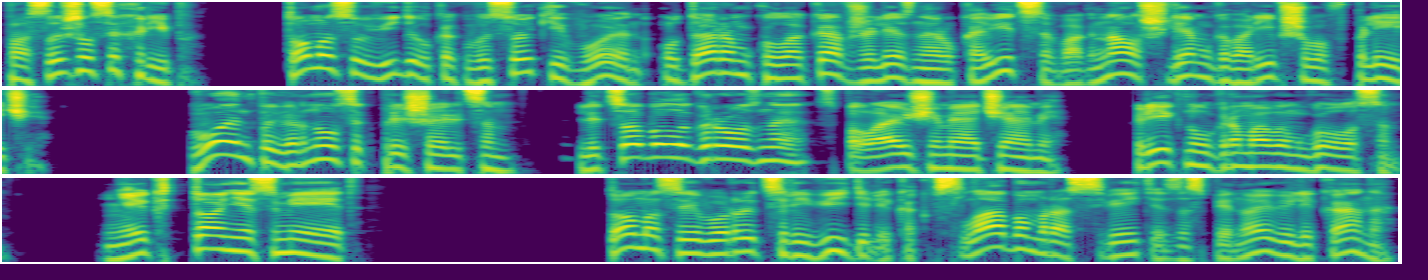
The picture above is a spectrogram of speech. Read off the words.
Послышался хрип. Томас увидел, как высокий воин ударом кулака в железной рукавице вогнал шлем говорившего в плечи. Воин повернулся к пришельцам. Лицо было грозное, с пылающими очами. Крикнул громовым голосом. «Никто не смеет!» Томас и его рыцари видели, как в слабом рассвете за спиной великана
